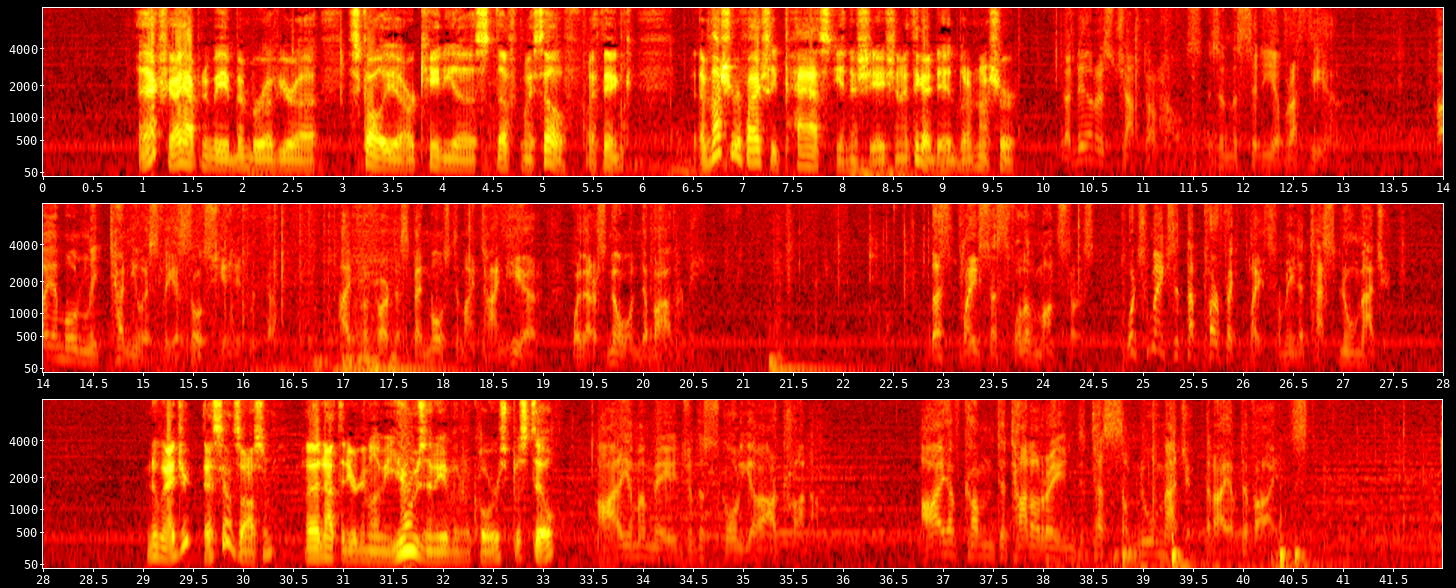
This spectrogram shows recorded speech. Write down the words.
Actually, I happen to be a member of your uh, Scalia Arcania stuff myself, I think. I'm not sure if I actually passed the initiation. I think I did, but I'm not sure. The nearest chapter house is in the city of Rathir. I am only tenuously associated with them. I prefer to spend most of my time here, where there's no one to bother me. This place is full of monsters, which makes it the perfect place for me to test new magic. New magic? That sounds awesome. Uh, not that you're going to let me use any of it, of course, but still. I am a mage of the Scholia Arcana. I have come to Tala-Rane to test some new magic that I have devised.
